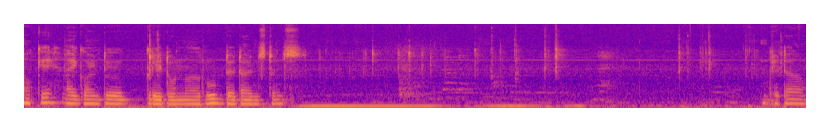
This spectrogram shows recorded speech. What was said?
Okay I going to create one uh, route data instance. Data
